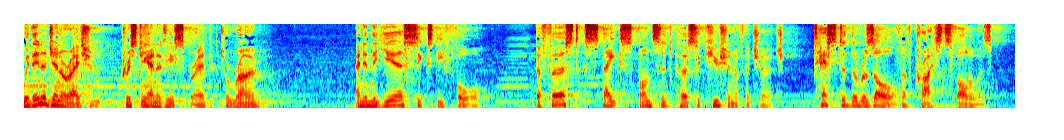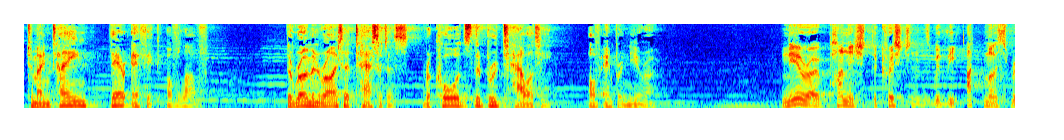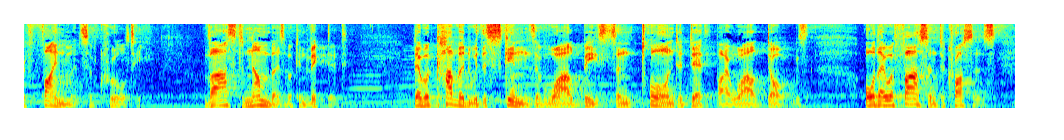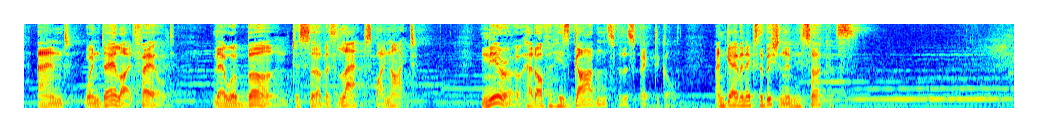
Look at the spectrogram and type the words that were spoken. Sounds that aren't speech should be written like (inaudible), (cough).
Within a generation, Christianity spread to Rome. And in the year 64, the first state sponsored persecution of the church tested the resolve of Christ's followers to maintain their ethic of love. The Roman writer Tacitus records the brutality of Emperor Nero. Nero punished the Christians with the utmost refinements of cruelty. Vast numbers were convicted. They were covered with the skins of wild beasts and torn to death by wild dogs or they were fastened to crosses, and when daylight failed, they were burned to serve as lamps by night. Nero had offered his gardens for the spectacle and gave an exhibition in his circus.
